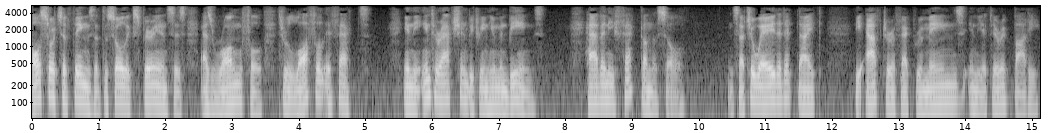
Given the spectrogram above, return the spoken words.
All sorts of things that the soul experiences as wrongful through lawful effects in the interaction between human beings have an effect on the soul in such a way that at night the after effect remains in the etheric body,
